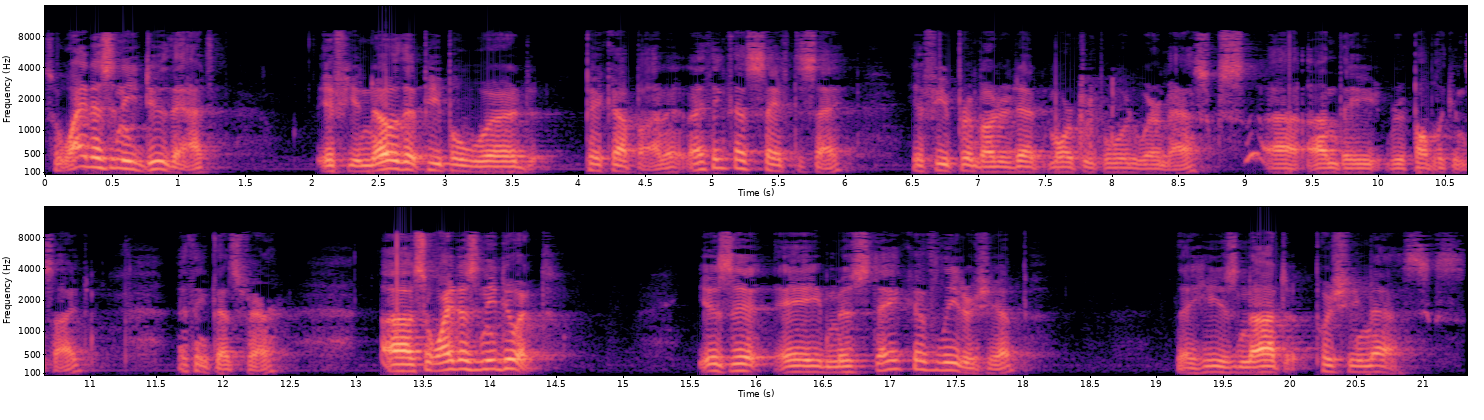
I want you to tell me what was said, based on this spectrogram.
So why doesn't he do that if you know that people would pick up on it? And I think that's safe to say. If he promoted it, more people would wear masks uh, on the Republican side. I think that's fair. Uh, so why doesn't he do it? Is it a mistake of leadership that he's not pushing masks?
